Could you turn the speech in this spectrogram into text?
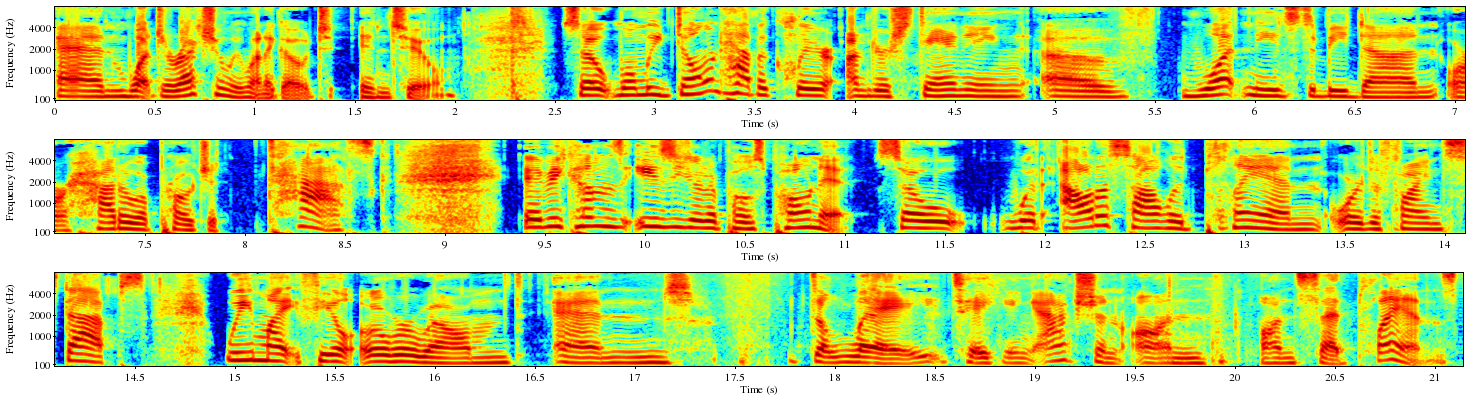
and what direction we want to go to, into. So when we don't have a clear understanding of what needs to be done or how to approach a task, it becomes easier to postpone it. So without a solid plan or defined steps, we might feel overwhelmed and delay taking action on on said plans.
